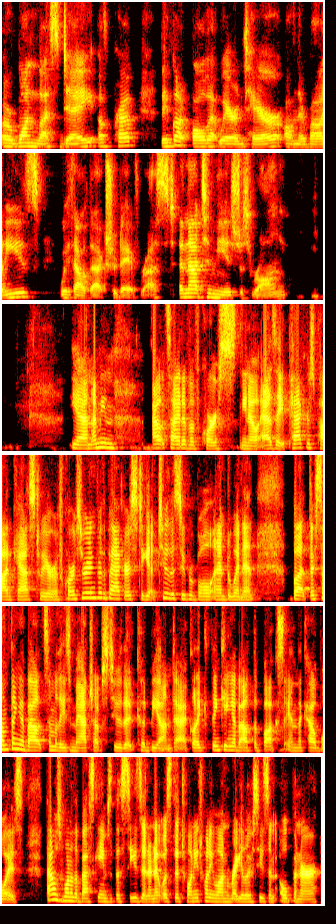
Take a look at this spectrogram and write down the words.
or one less day of prep they've got all that wear and tear on their bodies without the extra day of rest. And that to me is just wrong. Yeah, and I mean, outside of, of course, you know, as a Packers podcast, we are of course rooting for the Packers to get to the Super Bowl and win it. But there's something about some of these matchups too that could be on deck. Like thinking about the Bucs and the Cowboys, that was one of the best games of the season, and it was the 2021 regular season opener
